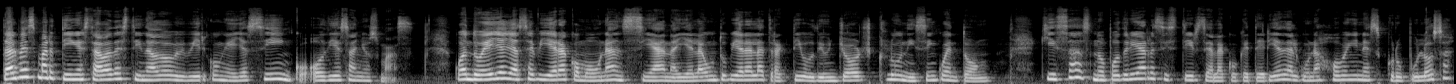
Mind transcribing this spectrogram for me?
Tal vez Martín estaba destinado a vivir con ella cinco o diez años más. Cuando ella ya se viera como una anciana y él aún tuviera el atractivo de un George Clooney cincuentón, quizás no podría resistirse a la coquetería de alguna joven inescrupulosa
